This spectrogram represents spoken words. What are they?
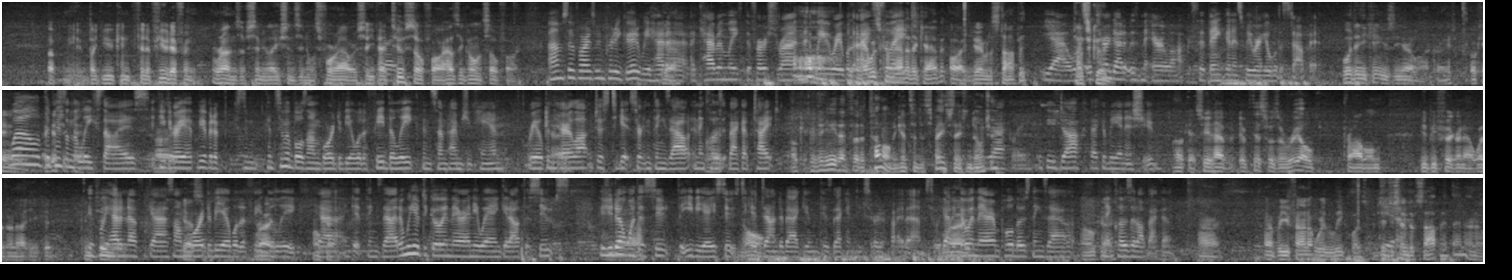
But, but you can fit a few different runs of simulations in those four hours. So you've had Right. two so far. How's it going so far? Um, so far it's been pretty good. We had Yeah. a, a cabin leak the first run that we were able the to air isolate. was coming out of the cabin. All right, you're able to stop it. yeah, well, That's it good. turned out it was in the airlock, so thank goodness we were able to stop it. Well, then you can't use the airlock, right? Okay. Well, it depends on the leak size. If All you right. if you have enough consumables on board to be able to feed the leak, then sometimes you can reopen the airlock just to get certain things out and then close Right. it back up tight. Okay, because you need that for the tunnel to get to the space station, don't you? Exactly. If you dock, that could be an issue. Okay, so you'd have, if this was a real problem, you'd be figuring out whether or not you could. If we had enough gas on Gas. board to be able to feed Right. the leak, Okay. yeah, and get things out. And we have to go in there anyway and get out the suits because you don't want the suit, the EVA suits, to No. get oh. down to vacuum because that can decertify them. So we got to go in there and pull those things out Okay. and then close it all back up. All right. All right, but you found out where the leak was. Did you end up stopping it then, or no?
